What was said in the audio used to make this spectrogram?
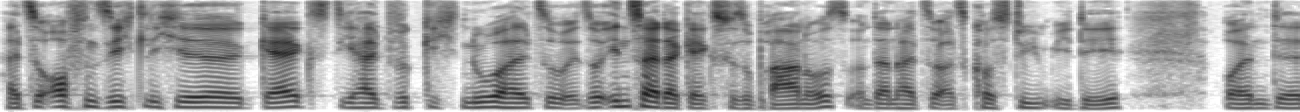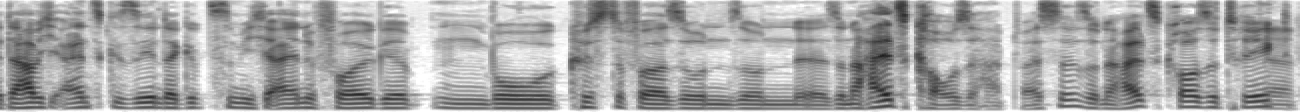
halt so offensichtliche Gags, die halt wirklich nur halt so, so Insider-Gags für Sopranos und dann halt so als Kostümidee. Und äh, da habe ich eins gesehen, da gibt es nämlich eine Folge, mh, wo Christopher so, ein, so, ein, äh, so eine Halskrause hat, weißt du? So eine Halskrause trägt Ja.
